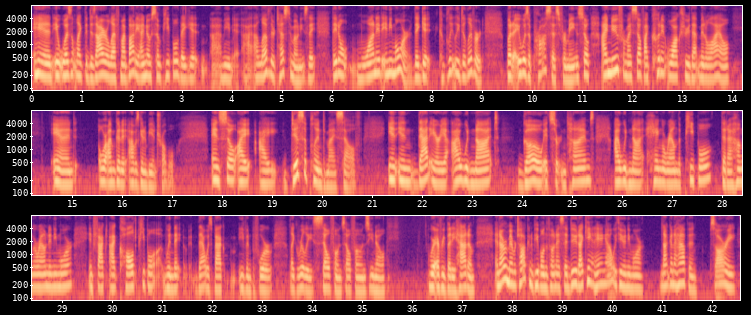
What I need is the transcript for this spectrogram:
And it wasn't like the desire left my body. I know some people they get I mean, I, love their testimonies. They they don't want it anymore. They get completely delivered. But it was a process for me. And so I knew for myself I couldn't walk through that middle aisle and or I'm gonna I was gonna be in trouble. And so I I disciplined myself in in that area. I would not go at certain times. I would not hang around the people that I hung around anymore. In fact, I called people when they that was back even before like really cell phone cell phones, you know, where everybody had them. And I remember talking to people on the phone. I said, "Dude, I can't hang out with you anymore. Not going to happen. Sorry."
